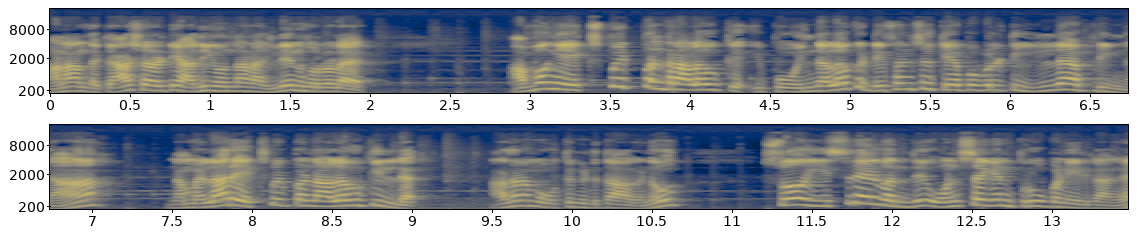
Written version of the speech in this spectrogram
ஆனால் அந்த கேஷுவாலிட்டி அதிகம் தான். நான் இல்லைன்னு சொல்லலை. அவங்க எக்ஸ்பெக்ட் பண்ணுற அளவுக்கு இப்போது இந்த அளவுக்கு டிஃபென்சிவ் கேப்பபிலிட்டி இல்லை அப்படின்னா நம்ம எல்லாரும் எக்ஸ்பெக்ட் பண்ண அளவுக்கு இல்லை. அதை நம்ம ஒத்துக்கிட்டு தான் ஆகணும். ஸோ இஸ்ரேல் வந்து ஒன் செகண்ட் ப்ரூவ் பண்ணியிருக்காங்க.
